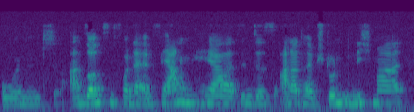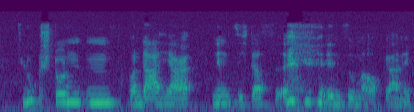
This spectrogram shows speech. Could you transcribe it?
Und ansonsten von der Entfernung her sind es anderthalb Stunden nicht mal. Flugstunden. Von daher nimmt sich das in Summe auch gar nicht.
